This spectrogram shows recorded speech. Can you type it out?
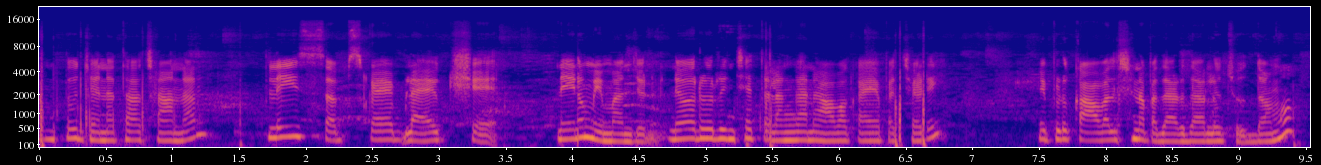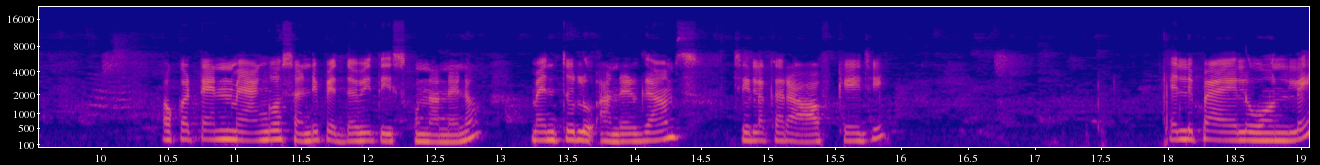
Welcome to Janata channel. Please subscribe like share. నేను మీ మంజుని. నోరూరించే తెలంగాణ ఆవకాయ పచ్చడి. ఇప్పుడు కావలసిన పదార్థాలు చూద్దాము. ఒక టెన్ మ్యాంగోస్ అండి పెద్దవి తీసుకున్నాను నేను. మెంతులు హండ్రెడ్ గ్రామ్స్ జీలకర్ర హాఫ్ కేజీ. ఎల్లిపాయలు ఓన్లీ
